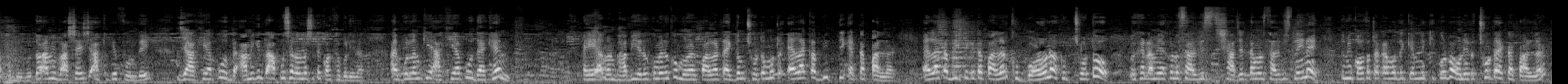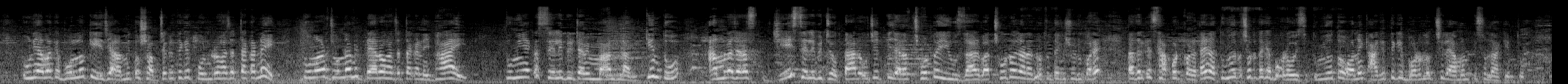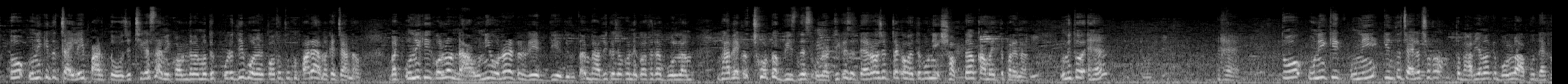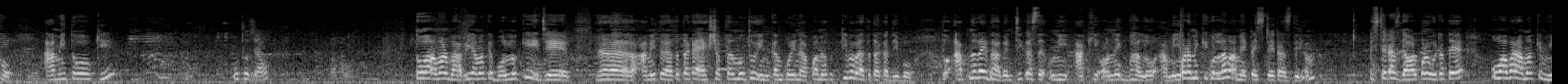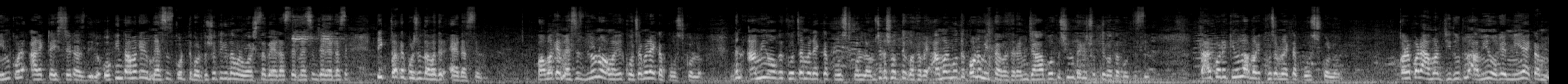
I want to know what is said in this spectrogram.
কথা বলব। তো আমি বাসায় এসে আখিকে ফোন দিই যে, আখি আপু আমি কিন্তু আপু ছাড়া সাথে কথা বলি না। আমি বললাম কি, আখি আপু, দেখেন, এই আমার ভাবি এরকম এরকম, ওনার পার্লারটা একদম ছোট মোটো এলাকা ভিত্তিক একটা পার্লার। এলাকা ভিত্তিক একটা পার্লার খুব বড় না, খুব ছোট ওখানে আমি এখনও সার্ভিস সাজের তেমন সার্ভিস নেই নাই। তুমি কত টাকার মধ্যে কেমনি কি করবা? উনি ছোট একটা পার্লার। উনি আমাকে বলল কি, যে, আমি তো সব জায়গা থেকে পনেরো হাজার টাকা নেই, তোমার জন্য আমি তেরো হাজার টাকা নেই, ভাই। তুমি একটা সেলিব্রিটি আমি মানলাম। কিন্তু আমরা যারা যে সেলিব্রিটি হোক, তার উচিত কি যারা ছোট ইউজার বা ছোট যারা নতুন থেকে শুরু করে, তাদেরকে সাপোর্ট করে, তাই না? তুমিও তো ছোট থেকে বড় হয়েছো, তুমিও তো অনেক আগে থেকে বড় লোক ছিল, এমন কিছু না কিন্তু। তো উনি কিন্তু চাইলেই পারতো যে, ঠিক আছে, আমি কম দামের মধ্যে করে দিব, ওনার কতটুকু পারে আমাকে জানাও। বাট উনি কি করল? না, উনি ওনার একটা রেট দিয়ে দিল। আমি ভাবিকে যখন এই কথাটা বললাম, ভাবি, একটা ছোট বিজনেস ওনার ঠিক আছে? তেরো হাজার টাকা হয়তো উনি সপ্তাহ কামাইতে পারে না। উনি তো হ্যাঁ? হ্যাঁ। তো উনি কি, উনি কিন্তু চাইলে ছোট, তো ভাবি আমাকে বলল, আপু, দেখো, আমি তো কি? উঠো যাও। তো আমার ভাবি আমাকে বলল কি যে হ্যাঁ আমি তো এত টাকা এক সপ্তাহের মধ্যে ইনকাম করি না, আপু, আমি ওকে কীভাবে এত টাকা দিব? তো আপনারাই ভাবেন, ঠিক আছে? উনি আখি অনেক ভালো। আমি আমি কি করলাম? আমি একটা স্ট্যাটাস দিলাম। স্ট্যাটাস দেওয়ার পর ওটাতে ও আবার আমাকে মিন করে আরেকটা স্ট্যাটাস দিল। ও কিন্তু আমাকে মেসেজ করতে পারতো। সত্যি কিন্তু আমার হোয়াটসঅ্যাপ অ্যাড আছে মেসেঞ্জার অ্যাড আছে টিকটকে পর্যন্ত আমাদের অ্যাড আছে। আমাকে মেসেজ দিল না আমাকে খোঁচা মেরে একটা পোস্ট করল। দেন আমি ওকে খোঁচা মেরে একটা পোস্ট করলাম। সেটা সত্যি কথা আমার মধ্যে কোনো মিথ্যা কথা আমি যা বলতে শুরু থেকে সত্যি কথা বলতেছি। তারপরে কি হলো? আমাকে খোঁচা মেরে একটা পোস্ট করল। করার পরে আমার জিদ উঠল, আমি ওকে নিয়ে একটা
